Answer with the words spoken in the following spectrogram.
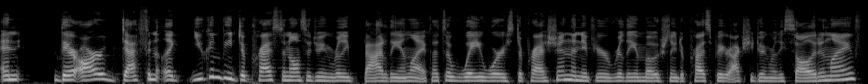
And there are definitely like you can be depressed and also doing really badly in life. That's a way worse depression than if you're really emotionally depressed but you're actually doing really solid in life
